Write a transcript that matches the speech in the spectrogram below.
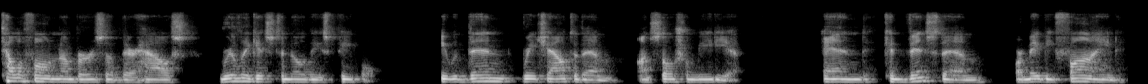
telephone numbers of their house, really gets to know these people. He would then reach out to them on social media and convince them, or maybe find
